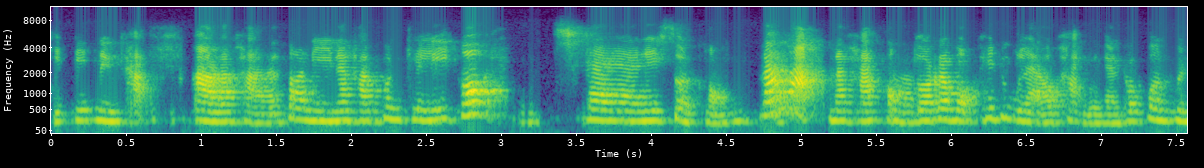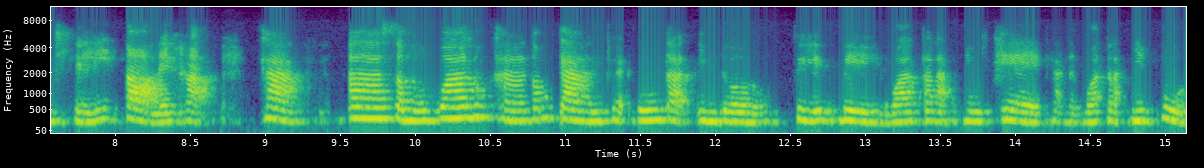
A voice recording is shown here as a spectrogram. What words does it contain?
ธิตนิดนึงค่ะเอาละค่ะแล้วตอนนี้นะคะ คุณเคลลี่ก็แชร์ในส่วนของหน้าหลักนะคะ ของตัวระบบให้ดูแล้วค่ะอย่างนั้นรบกวนคุณเคลลี่ต่อเลยค่ะค่ะ สมมุติว่าลูกค้าต้องการเทรดหุ้นตลาดอินโดฟิลิปปินส์หรือว่าตลาดยูเคค่ะหรือว่าตลาดญี่ปุ่น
